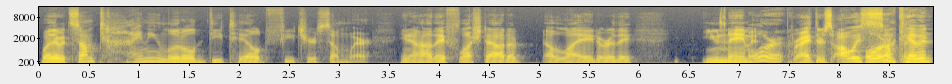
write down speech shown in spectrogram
whether it's some tiny little detailed feature somewhere. You know how they flushed out a, a light or they, you name it. Or- right? There's always Or something. Kevin,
